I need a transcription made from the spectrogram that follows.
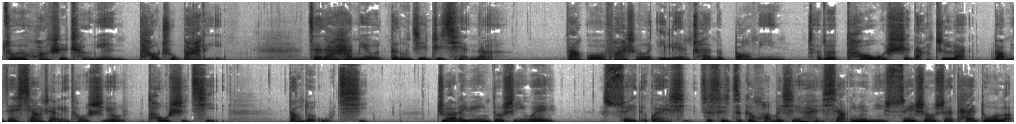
作为皇室成员逃出巴黎，在他还没有登基之前呢。法国发生了一连串的暴民，叫做投石党之乱。暴民在巷战里头使用投石器当做武器，主要的原因都是因为税的关系。这是这跟黄背心很像，因为你税收实在太多了，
